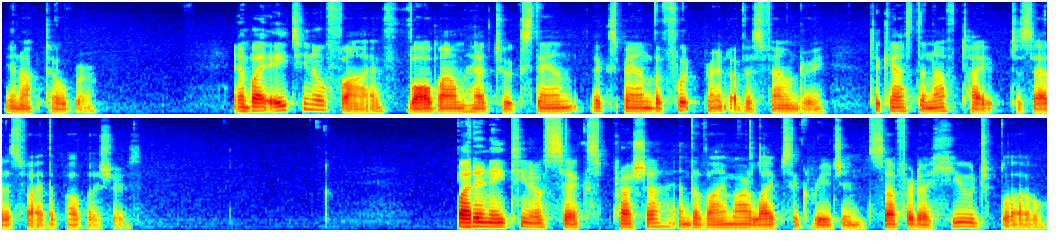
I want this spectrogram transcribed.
in October. And by 1805, Walbaum had to extend, expand the footprint of his foundry to cast enough type to satisfy the publishers. But in 1806, Prussia and the Weimar Leipzig region suffered a huge blow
